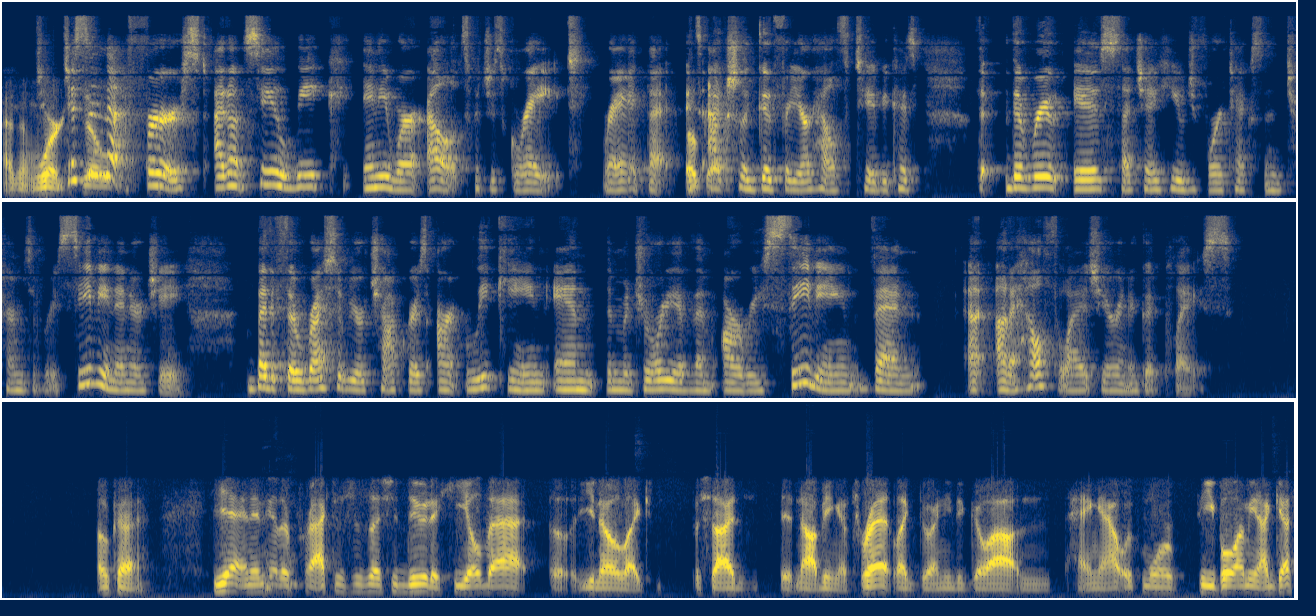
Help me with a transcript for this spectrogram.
hasn't worked. Just so, in that first, I don't see a leak anywhere else, which is great, right? That it's okay. actually good for your health too, because the, the root is such a huge vortex in terms of receiving energy. But if the rest of your chakras aren't leaking and the majority of them are receiving, then uh, on a health wise, you're in a good place. Okay. Yeah, and any other practices I should do to heal that? Uh, you know, like besides it not being a threat, like do I need to go out and hang out with more people? I mean, I guess,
